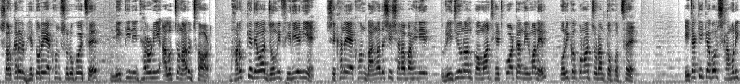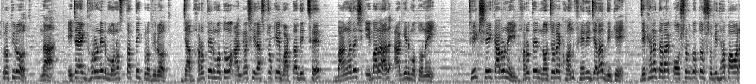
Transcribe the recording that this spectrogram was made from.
সরকারের ভেতরে এখন শুরু হয়েছে নীতি নির্ধারণী আলোচনার ঝড়। ভারতকে দেওয়া জমি ফিরিয়ে নিয়ে সেখানে এখন বাংলাদেশি সেনাবাহিনীর রিজিওনাল কমান্ড হেডকোয়ার্টার নির্মাণের পরিকল্পনা চূড়ান্ত হচ্ছে। এটা কি কেবল সামরিক প্রতিরোধ? না, এটা এক ধরনের মনস্তাত্ত্বিক প্রতিরোধ, যা ভারতের মতো আগ্রাসী রাষ্ট্রকে বার্তা দিচ্ছে, বাংলাদেশ এবার আর আগের মতো নেই। ঠিক সেই কারণেই ভারতের নজর এখন ফেনী জেলার দিকে, যেখানে তারা কৌশলগত সুবিধা পাওয়ার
